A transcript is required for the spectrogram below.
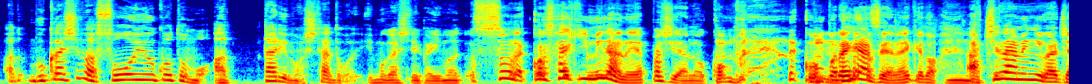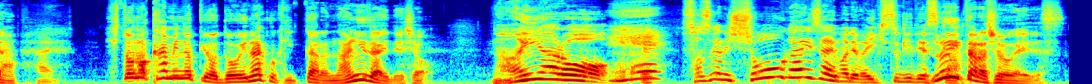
あの昔はそういうこともあったりもしたとこ昔というか今。そうだこれ最近みんなねやっぱしあの コンプラコンプライアンスやないけど、うん、あちなみにわちゃん、はい、人の髪の毛を同意なく切ったら何罪でしょう？なんやろう？さすがに傷害罪までは行き過ぎです抜いたら傷害です。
